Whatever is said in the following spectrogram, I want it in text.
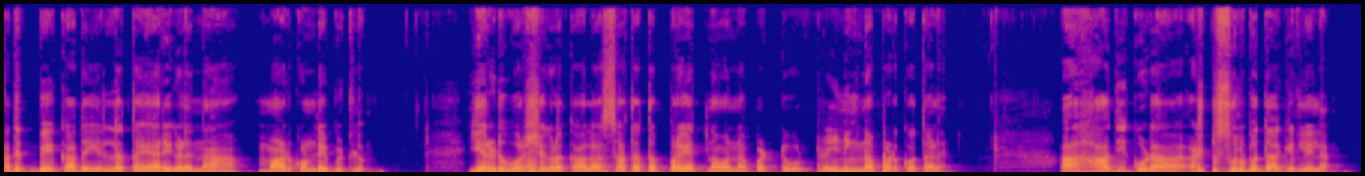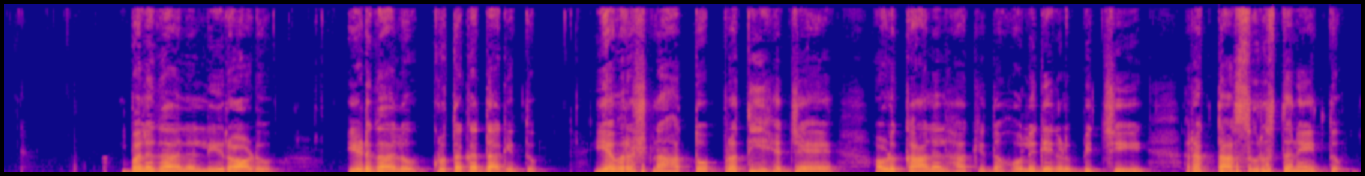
ಅದಕ್ಕೆ ಬೇಕಾದ ಎಲ್ಲ ತಯಾರಿಗಳನ್ನು ಮಾಡಿಕೊಂಡೇ ಬಿಟ್ಲು. ಎರಡು ವರ್ಷಗಳ ಕಾಲ ಸತತ ಪ್ರಯತ್ನವನ್ನು ಪಟ್ಟು ಟ್ರೈನಿಂಗ್ನ ಪಡ್ಕೋತಾಳೆ. ಆ ಹಾದಿ ಕೂಡ ಅಷ್ಟು ಸುಲಭದ್ದಾಗಿರಲಿಲ್ಲ. ಬಲಗಾಲಲ್ಲಿ ರಾಡು, ಎಡಗಾಲು ಕೃತಕದ್ದಾಗಿತ್ತು. ಎವರೆಸ್ಟ್ನ ಹತ್ತೋ ಪ್ರತಿ ಹೆಜ್ಜೆ ಅವಳು ಕಾಲಲ್ಲಿ ಹಾಕಿದ್ದ ಹೊಲಿಗೆಗಳು ಬಿಚ್ಚಿ ರಕ್ತ ಸುರಿಸ್ತಾನೇ ಇತ್ತು.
